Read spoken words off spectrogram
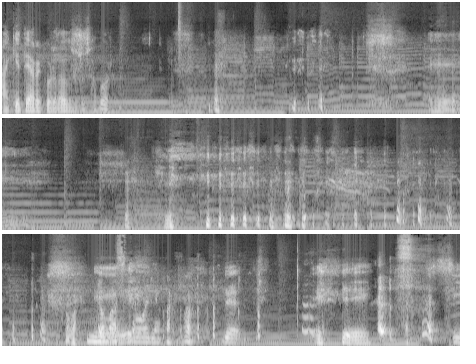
¿A qué te ha recordado su sabor? eh... no más eh, cebolla, por favor. sí,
